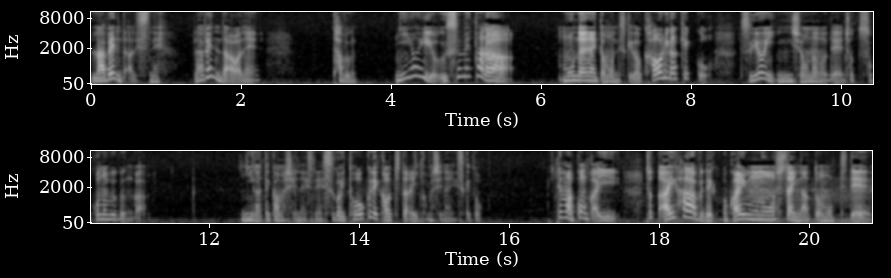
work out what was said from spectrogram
ラベンダーですね。ラベンダーはね多分匂いを薄めたら問題ないと思うんですけど香りが結構強い印象なのでちょっとそこの部分が苦手かもしれないですね。すごい遠くで香ってたらいいかもしれないんですけど。でまあ今回ちょっとアイハーブでお買い物をしたいなと思ってて、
